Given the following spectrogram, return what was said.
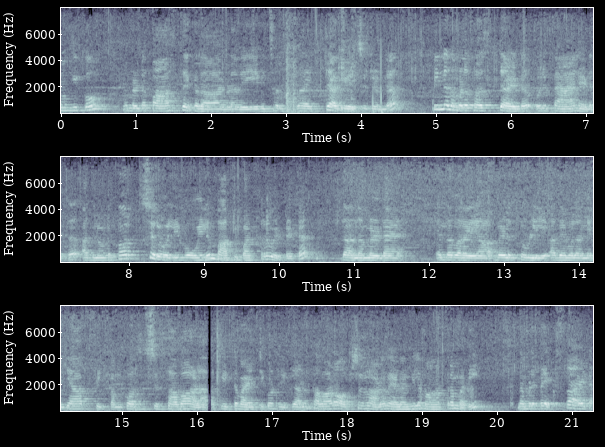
നോക്കിക്കോ. നമ്മളുടെ പാസ്ത ഒക്കെ ദാ ഇവിടെ വേവിച്ച് സെറ്റാക്കി വെച്ചിട്ടുണ്ട്. പിന്നെ നമ്മൾ ഫസ്റ്റ് ആയിട്ട് ഒരു പാൻ എടുത്ത് അതിലോട്ട് കുറച്ചൊരു ഒലിവ് ഓയിലും ബാക്കി ബട്ടറും ഇട്ടിട്ട് ദാ നമ്മളുടെ എന്താ പറയുക വെളുത്തുള്ളി അതേപോലെ തന്നെ ക്യാപ്സിക്കം കുറച്ച് സവാള ഒക്കെ ഇട്ട് വഴറ്റിക്കൊണ്ടിരിക്കുകയാണ്. സവാള ഓപ്ഷണലാണ് വേണമെങ്കിൽ മാത്രം മതി. നമ്മളിപ്പോൾ എക്സ്ട്രാ ആയിട്ട്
